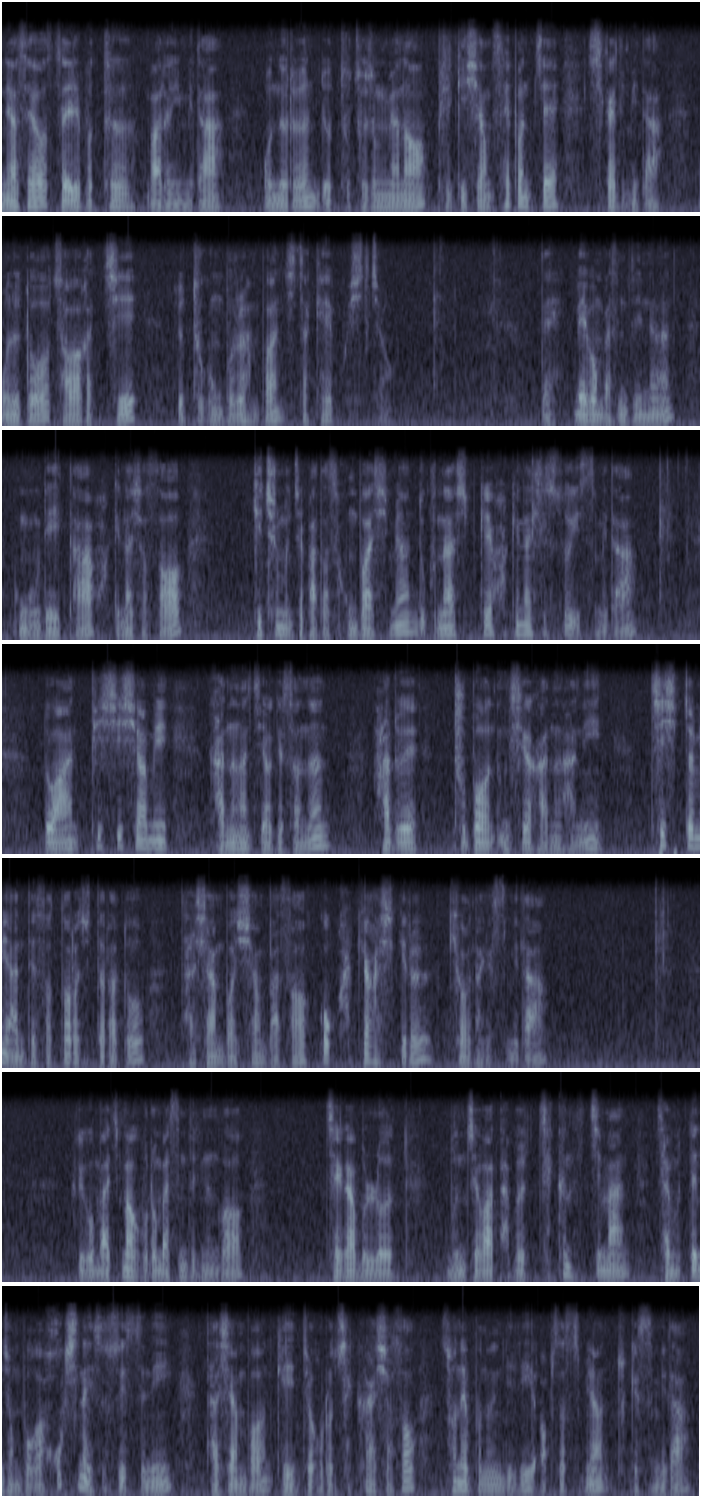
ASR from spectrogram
안녕하세요. 세일보트 마르입니다. 오늘은 요트 조종면허 필기시험 세 번째 시간입니다. 오늘도 저와 같이 요트 공부를 한번 시작해 보시죠. 네, 매번 말씀드리는 공공 데이터 확인하셔서 기출문제 받아서 공부하시면 누구나 쉽게 확인하실 수 있습니다. 또한 PC 시험이 가능한 지역에서는 하루에 두 번 응시가 가능하니 70점이 안 돼서 떨어지더라도 다시 한번 시험 봐서 꼭 합격하시기를 기원하겠습니다. 그리고 마지막으로 말씀드리는 거 제가 물론 문제와 답을 체크는 했지만 잘못된 정보가 혹시나 있을 수 있으니 다시 한번 개인적으로 체크하셔서 손해보는 일이 없었으면 좋겠습니다.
